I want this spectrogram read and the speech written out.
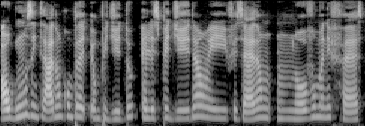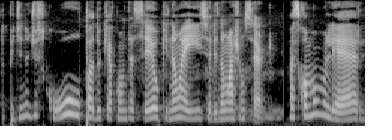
Alguns entraram com um pedido, eles pediram e fizeram um novo manifesto pedindo desculpa do que aconteceu, que não é isso, eles não acham certo. Mas como mulher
